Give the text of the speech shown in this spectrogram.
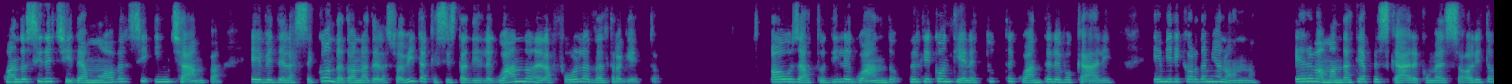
quando si decide a muoversi, inciampa e vede la seconda donna della sua vita che si sta dileguando nella folla dal traghetto. Ho usato dileguando perché contiene tutte quante le vocali e mi ricorda mio nonno. Eravamo andati a pescare come al solito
